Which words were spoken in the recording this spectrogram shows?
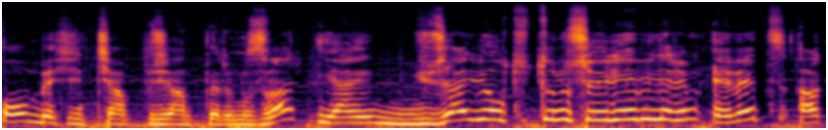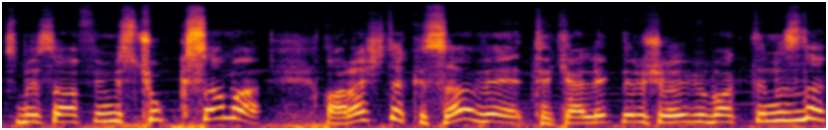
15 inç çaplı jantlarımız var. Yani güzel yol tuttuğunu söyleyebilirim. Evet aks mesafemiz çok kısa ama araç da kısa ve tekerleklere şöyle bir baktığınızda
